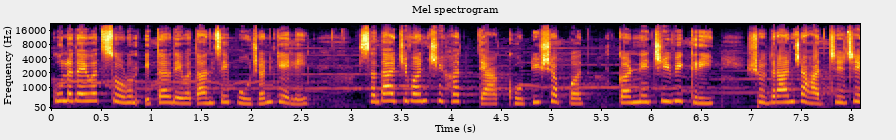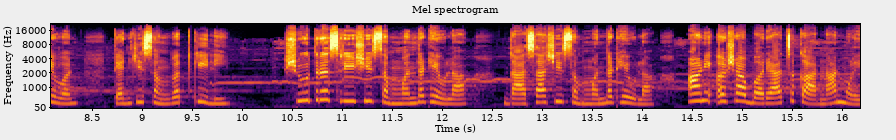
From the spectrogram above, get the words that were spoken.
कुलदैवत सोडून इतर देवतांचे पूजन केले. सदाजीवांची हत्या खोटी शपथ कन्येची विक्री शूद्रांच्या हातचे जेवण त्यांची संगत केली. शूद्र स्त्रीशी संबंध ठेवला दासाशी संबंध ठेवला आणि अशा बऱ्याच कारणांमुळे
